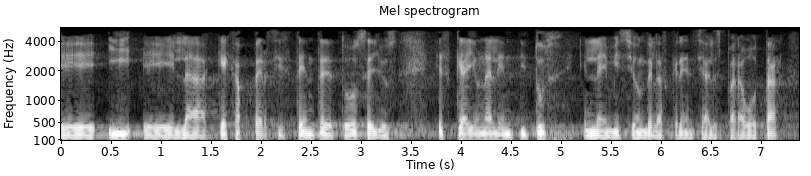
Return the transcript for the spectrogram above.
y la queja persistente de todos ellos es que hay una lentitud en la emisión de las credenciales para votar.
